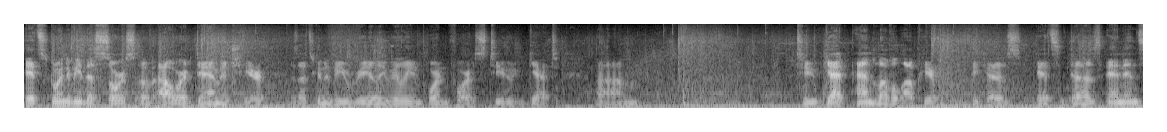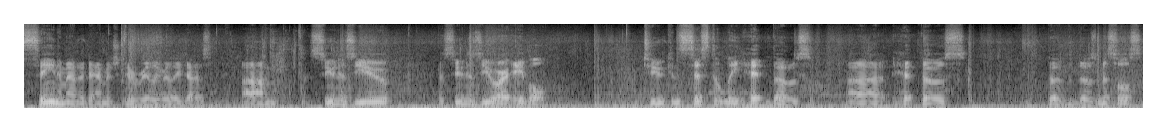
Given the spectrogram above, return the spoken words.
it's going to be the source of our damage here, because that's going to be really, really important for us to get. Um, to get and level up here because it does an insane amount of damage. It really, really does. Um, as soon as you, as soon as you are able to consistently hit those, uh, hit those the, those missiles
